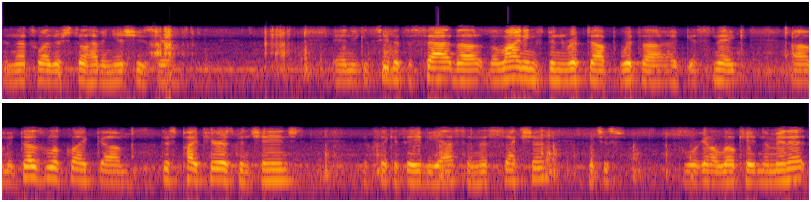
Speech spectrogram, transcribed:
and that's why they're still having issues here. And you can see that the sa the, the lining's been ripped up with uh, a, a snake. Um, it does look like um, this pipe here has been changed. Looks like it's ABS in this section, which is we're going to locate in a minute.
